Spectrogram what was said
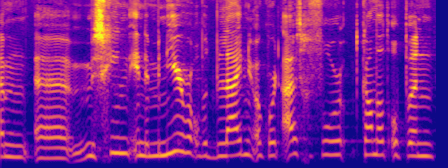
um, uh, misschien in de manier waarop het beleid nu ook wordt uitgevoerd, kan dat op een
